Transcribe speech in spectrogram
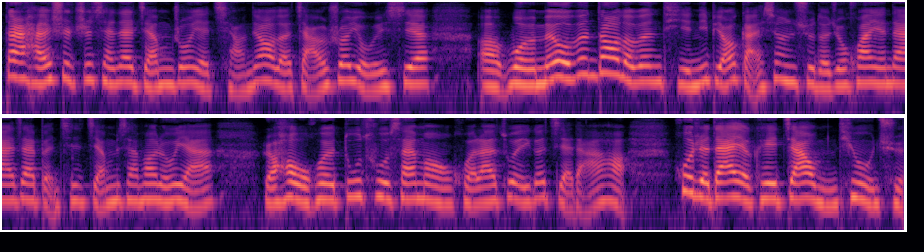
但是还是之前在节目中也强调的，假如说有一些呃我们没有问到的问题，你比较感兴趣的，就欢迎大家在本期节目下方留言，然后我会督促 Simon 回来做一个解答哈。或者大家也可以加我们听友群，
